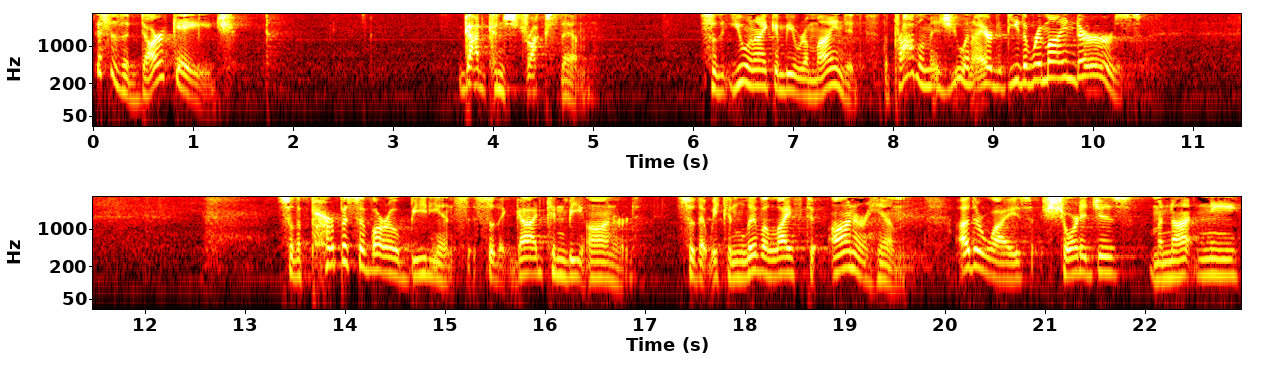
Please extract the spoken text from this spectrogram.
This is a dark age. God constructs them so that you and I can be reminded. The problem is, you and I are to be the reminders. So, the purpose of our obedience is so that God can be honored, so that we can live a life to honor Him. Otherwise, shortages, monotony,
